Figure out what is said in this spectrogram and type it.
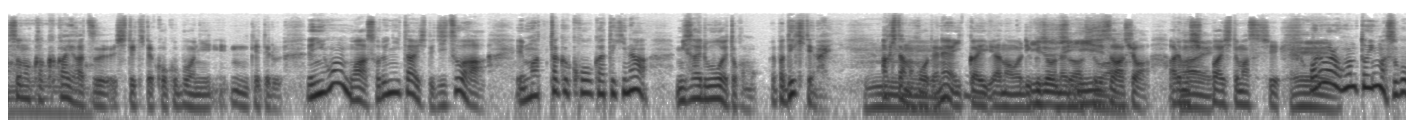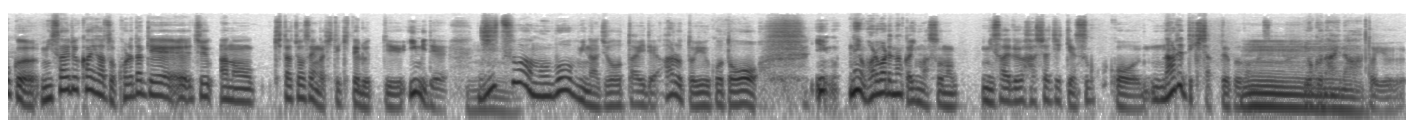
その核開発してきて国防に向けてる。で日本はそれに対して実は全く効果的なミサイル防衛とかもやっぱできてない。秋田の方でね、一回、あの、陸上のイージス・アショア、あれも失敗してますし、われわれ本当今すごくミサイル開発をこれだけ中、あの、北朝鮮がしてきてるっていう意味で、実は無防備な状態であるということを、ね、われわれなんか今、その、ミサイル発射実験、すごくこう、慣れてきちゃってる部分がよくないなという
